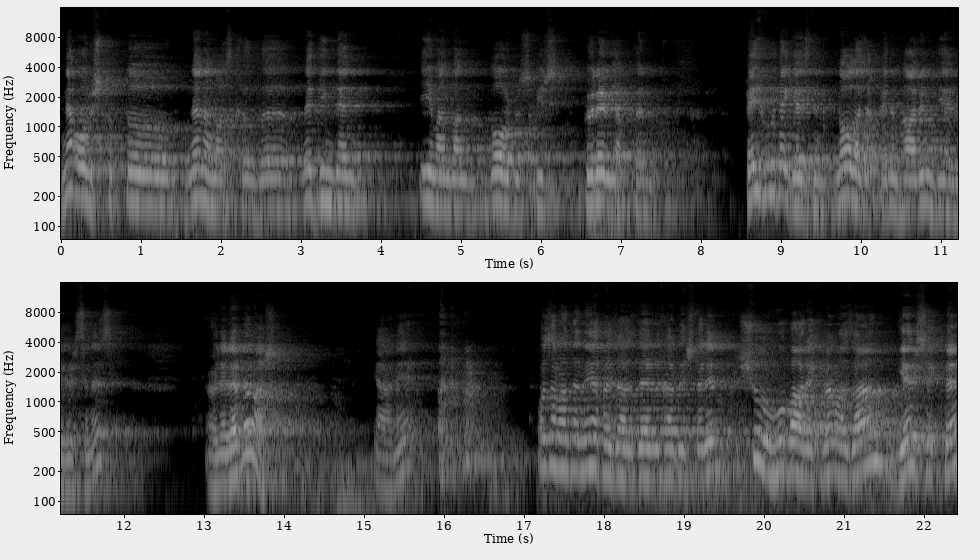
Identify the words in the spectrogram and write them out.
Ne oruç tuttum, ne namaz kıldım, ne dinden, imandan doğru bir görev yaptım. Beyhude gezdim, ne olacak benim halim diyebilirsiniz. Öyleler de var. Yani o zaman da ne yapacağız değerli kardeşlerim? Şu mübarek Ramazan gerçekten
